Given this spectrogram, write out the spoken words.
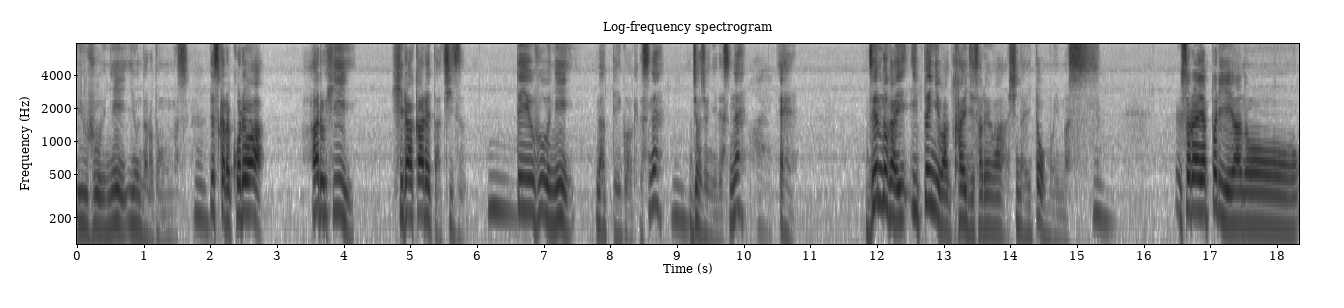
いうふうに言うんだろうと思います。うん。ですからこれはある日開かれた地図っうん。ていうふうになっていくわけですね。うん。徐々にですね。はい。ええ、全部がいいっぺんには開示されはしないと思います。それはやっぱりあの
